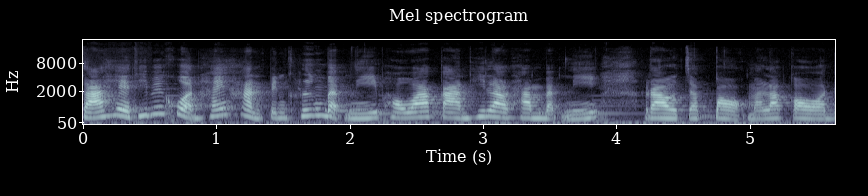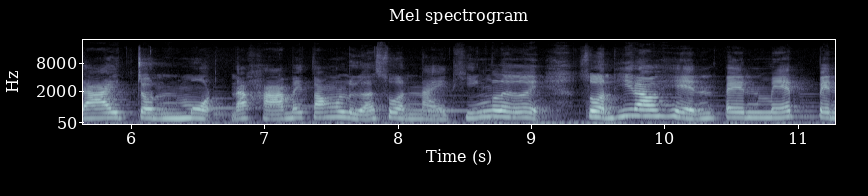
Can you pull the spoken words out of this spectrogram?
สาเหตุที่พี่ขวดให้หั่นเป็นครึ่งแบบนี้ เพราะว่าการที่เราทำแบบนี้ เราจะปอกมะละกอได้จนหมดนะคะ ไม่ต้องเหลือส่วนไหนทิ้งเลย ส่วนที่เราเห็นเป็นเม็ดเป็น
